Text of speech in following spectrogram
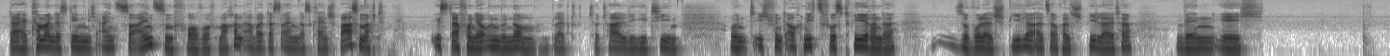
Daher kann man das dem nicht eins zu eins zum Vorwurf machen, aber dass einem das keinen Spaß macht, ist davon ja unbenommen und bleibt total legitim. Und ich finde auch nichts frustrierender, sowohl als Spieler als auch als Spielleiter, wenn ich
